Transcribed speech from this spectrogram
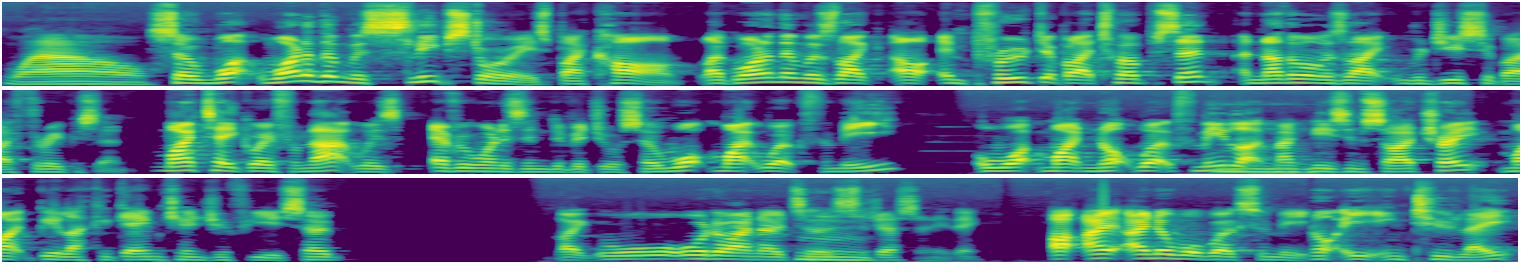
Wow. So what one of them was sleep stories by Calm. Like one of them was like oh, improved it by like 12%. Another one was like reduced it by 3%. My takeaway from that was everyone is individual. So what might work for me or what might not work for me, mm. like hmm. magnesium citrate, might be like a game changer for you. So like what do I know to mm. suggest anything? I, I know what works for me. Not eating too late.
